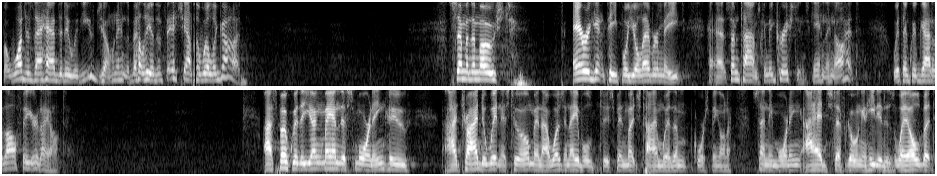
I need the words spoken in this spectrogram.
but what does that have to do with you, Jonah, in the belly of the fish out of the will of God? Some of the most arrogant people you'll ever meet uh, sometimes can be Christians, can they not? We think we've got it all figured out. I spoke with a young man this morning who I tried to witness to him and I wasn't able to spend much time with him. Of course, being on a Sunday morning, I had stuff going and he did as well. But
